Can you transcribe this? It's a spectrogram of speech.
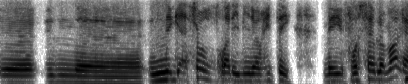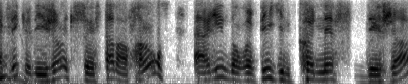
euh, une, euh, une, négation du droit des minorités. Mais il faut simplement rappeler que les gens qui s'installent en France arrivent dans un pays qu'ils connaissent déjà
